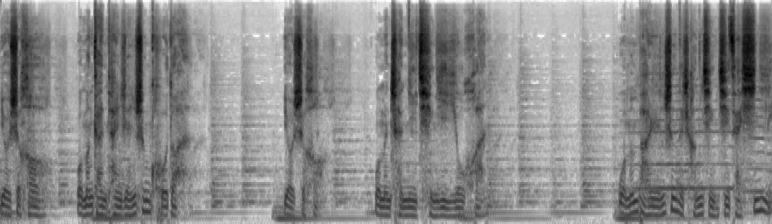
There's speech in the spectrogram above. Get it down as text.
有时候，我们感叹人生苦短；有时候，我们沉溺情谊忧欢。我们把人生的场景记在心里，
